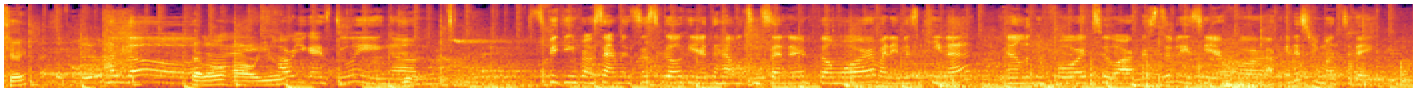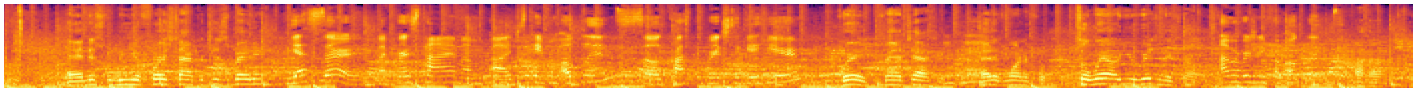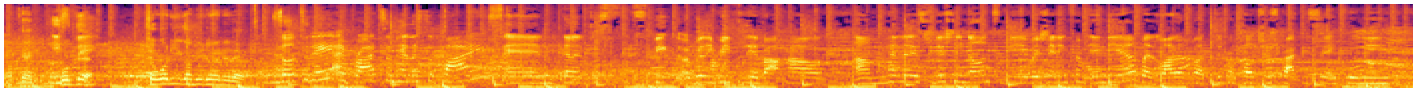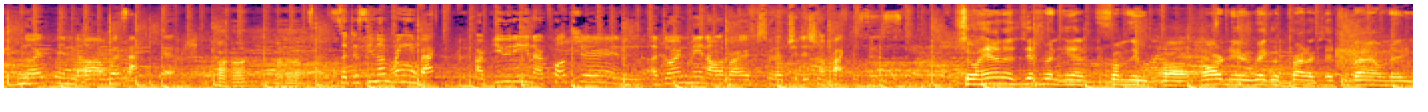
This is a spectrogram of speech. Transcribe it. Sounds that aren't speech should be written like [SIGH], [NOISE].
Okay. Hello. Hello, Hi. how are you? How are you guys doing? Um, speaking from San Francisco here at the Hamilton Center in Fillmore, my name is Kina, and I'm looking forward to our festivities here for African History Month today. And this will be your first time participating? Yes, sir. My first time. I'm, I just came from Oakland, so crossed the bridge to get here. Great, fantastic. That is wonderful. So where are you originally from? I'm originally from Oakland. Uh-huh. Okay. East well, good. So what are you going to be doing today? So today I brought some henna supplies and gonna just speak really briefly about how um, henna is traditionally known to be originating from India, but a lot of uh, different cultures practice it, including North and uh, West Africa. Uh-huh. Uh-huh. So just, you know, bringing back our beauty and our culture and adornment, all of our sort of traditional practices. So henna is different in, from the uh, ordinary regular products that you buy on the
